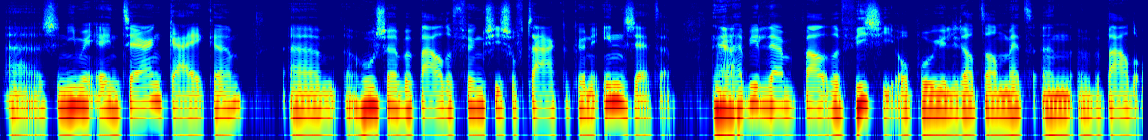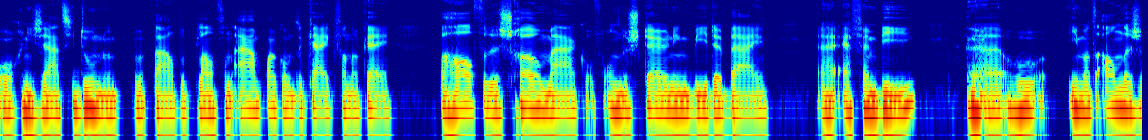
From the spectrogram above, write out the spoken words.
eh, ze niet meer intern kijken eh, hoe ze bepaalde functies of taken kunnen inzetten. Ja. Nou, hebben jullie daar een bepaalde visie op hoe jullie dat dan met een, een bepaalde organisatie doen? Een bepaald plan van aanpak om te kijken van oké, behalve de schoonmaak of ondersteuning bieden bij eh F&B, eh, hoe iemand anders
